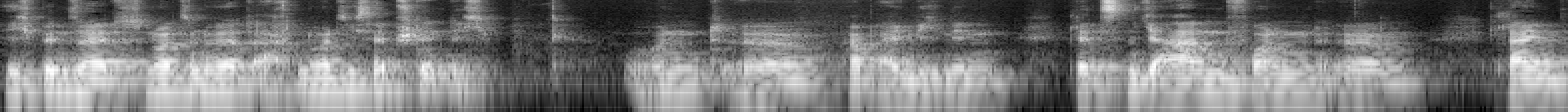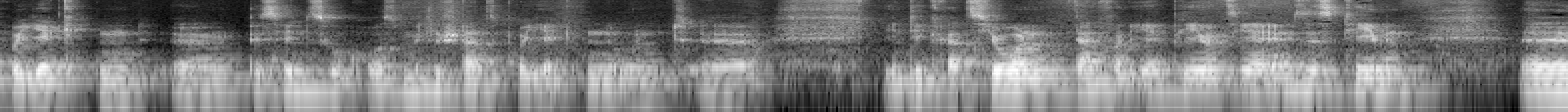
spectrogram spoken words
Ich bin seit 1998 selbstständig und äh, habe eigentlich in den letzten Jahren von ähm, kleinen Projekten äh, bis hin zu großen Mittelstandsprojekten und äh, Integration dann von ERP und CRM-Systemen äh,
